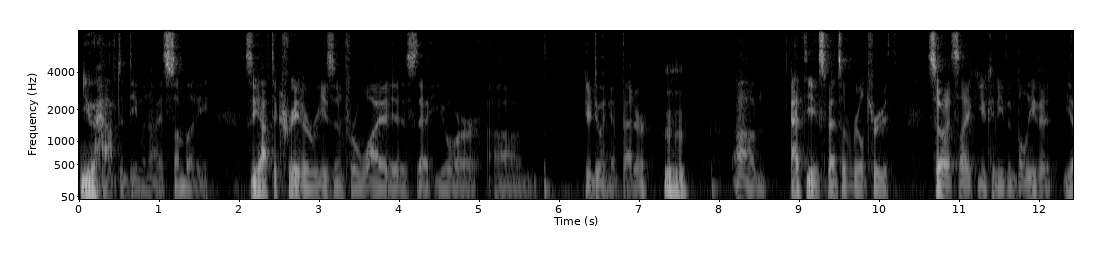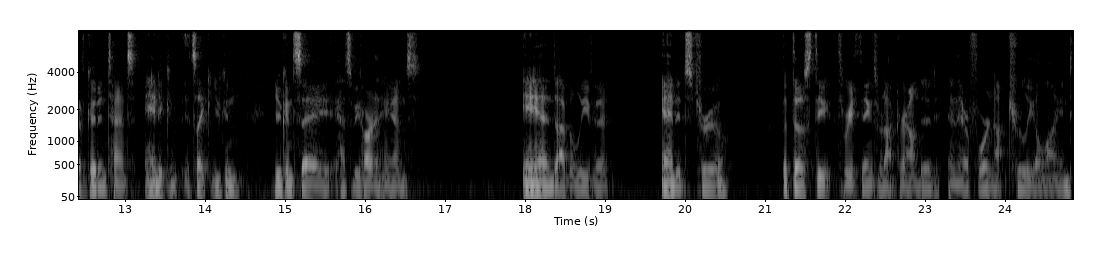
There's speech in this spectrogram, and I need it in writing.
you have to demonize somebody. So you have to create a reason for why it is that you're um, you're doing it better um, at the expense of real truth. So it's like you can even believe it. You have good intent, and it can. It's like you can you can say it has to be hard and hands, and I believe it, and it's true, but those th- three things are not grounded and therefore not truly aligned.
